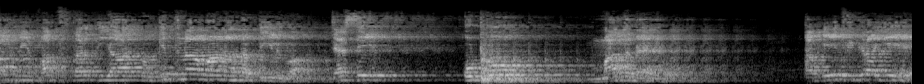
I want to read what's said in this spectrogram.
آپ نے وقف کر دیا تو کتنا معنی تبدیل ہوا؟ جیسے اٹھو، مت بیٹھو۔ اب ایک فکرہ یہ ہے،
